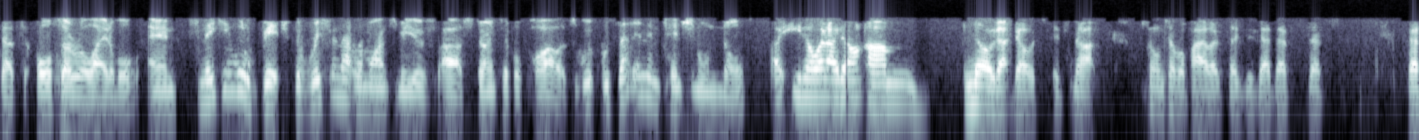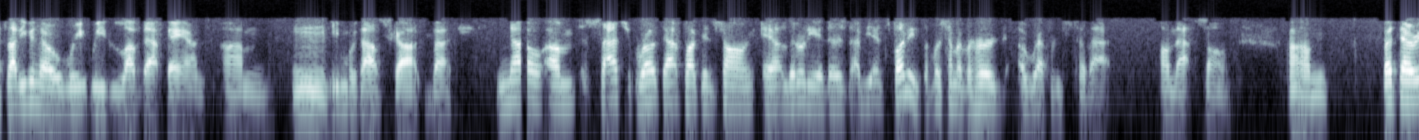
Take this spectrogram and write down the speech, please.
that's also relatable. And sneaky little bitch. The riff in that reminds me of uh, Stone Temple Pilots. W- was that an intentional nod? Uh, you know what? I don't. Um, no, that no, it's it's not. Stone Temple Pilots. I, that that's that's that's not. Even though we we love that band, um, Mm. even without Scott, but no. Um, Satch wrote that fucking song. Uh, literally, there's. I mean, it's funny. It's the first time I've ever heard a reference to that on that song. Um, but there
